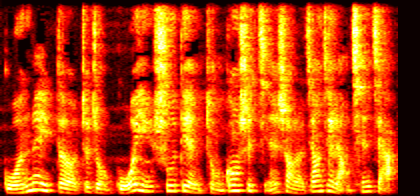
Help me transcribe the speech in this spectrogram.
国内的这种国营书店总共是减少了将近两千家，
